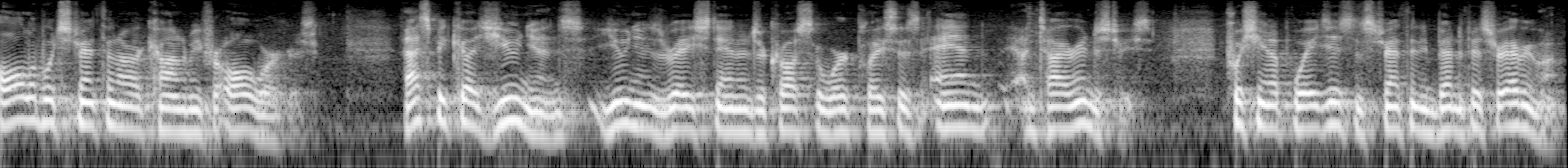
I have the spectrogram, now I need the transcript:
all of which strengthen our economy for all workers. That's because unions, unions raise standards across the workplaces and entire industries, pushing up wages and strengthening benefits for everyone.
